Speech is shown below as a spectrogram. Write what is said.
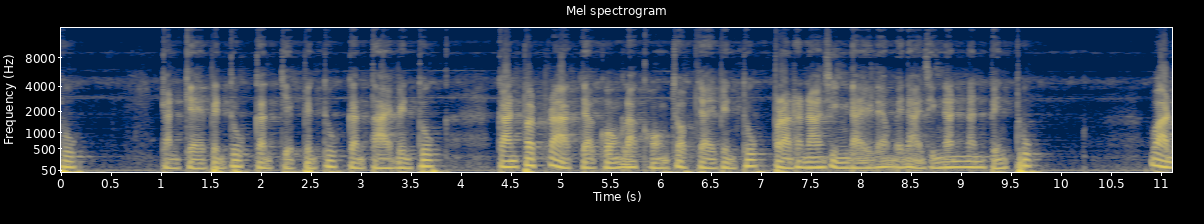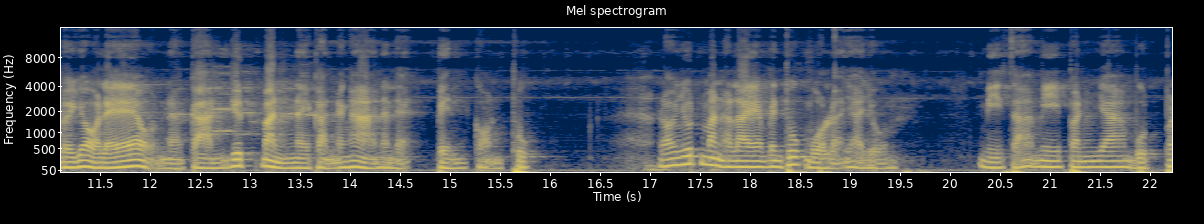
ทุกข์การแก่เป็นทุกข์การเจ็บเป็นทุกข์การตายเป็นทุกข์ การพลัดพรากจากของรักของชอบใจเป็นทุกข์ปรารถนาสิ่งใดแล้วไม่ได้สิ่งนั้นนั้นเป็นทุกข์ว่าโดยย่อแล้วนะการยึดมั่นในการทั้งห้านั่นแหละ เป็นก่อนทุกข์เรายึดมั่นอะไรเป็นทุกข์หมดแหละญาโยม มีสามีปัญญาบุตรปั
